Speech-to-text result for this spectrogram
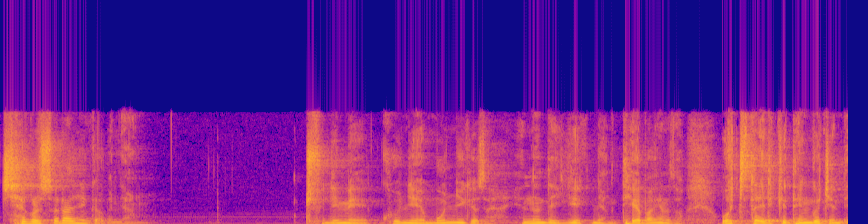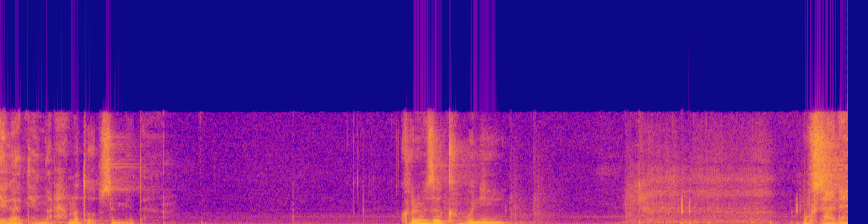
책을 쓰라니까 그냥. 주님의 권위에 못 이겨서 했는데 이게 그냥 대박이라서 어쩌다 이렇게 된 거지? 내가 된 건 하나도 없습니다. 그러면서 그분이 목사님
